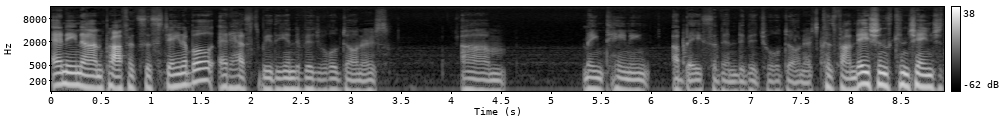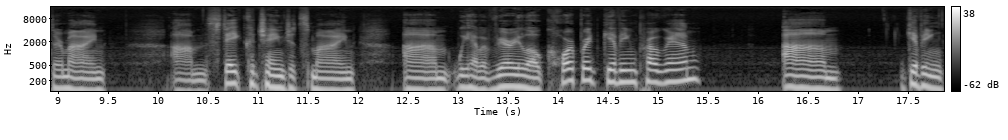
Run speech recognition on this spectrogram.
any nonprofit sustainable, it has to be the individual donors um, maintaining a base of individual donors because foundations can change their mind. Um, the state could change its mind. Um, we have a very low corporate giving program, um, giving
